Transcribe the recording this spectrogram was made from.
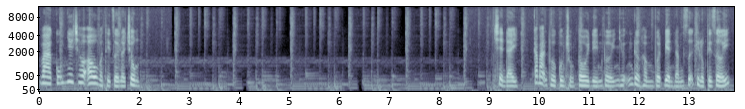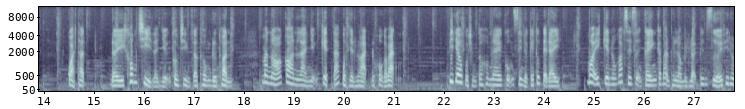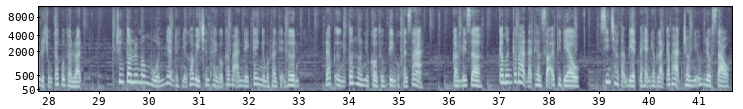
và cũng như châu Âu và thế giới nói chung. Trên đây, các bạn vừa cùng chúng tôi đến với những đường hầm vượt biển nắm giữ kỷ lục thế giới. Quả thật, đây không chỉ là những công trình giao thông đơn thuần, mà nó còn là những kiệt tác của nhân loại đúng không các bạn? Video của chúng tôi hôm nay cũng xin được kết thúc tại đây. Mọi ý kiến đóng góp xây dựng kênh các bạn vui lòng bình luận bên dưới video để chúng ta cùng thảo luận. Chúng tôi luôn mong muốn nhận được những góp ý chân thành của các bạn để kênh ngày một hoàn thiện hơn, đáp ứng tốt hơn nhu cầu thông tin của khán giả. Còn bây giờ, cảm ơn các bạn đã theo dõi video. Xin chào tạm biệt và hẹn gặp lại các bạn trong những video sau.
